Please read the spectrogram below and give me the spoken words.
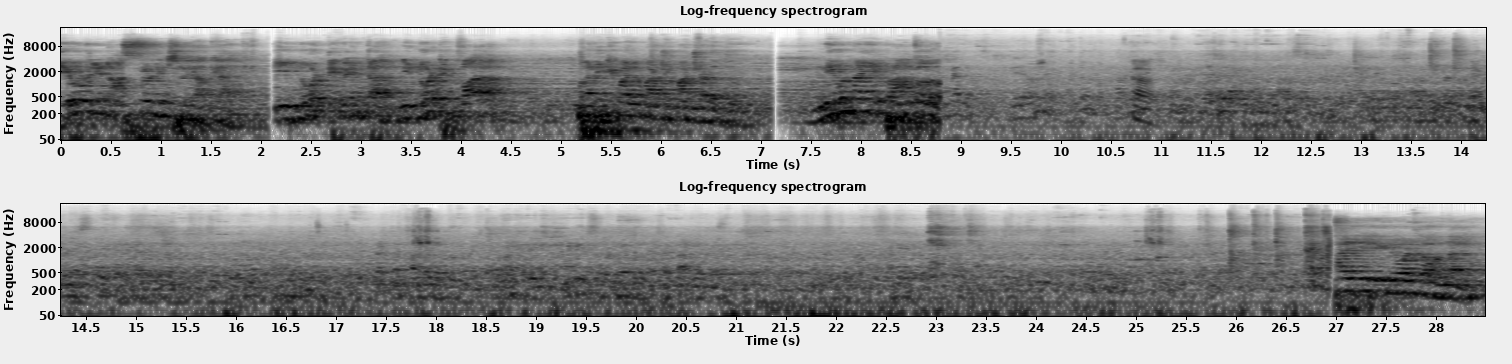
దేవుడు నిన్ను ఆశీర్వదించిన కాక నీ నోటి వెంట నీ నోటి ద్వారా పనికి పని మాటలు మాట్లాడద్దు. నీవున్న ఈ ప్రాంతంలో స్థాయికి ఉండాలి.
